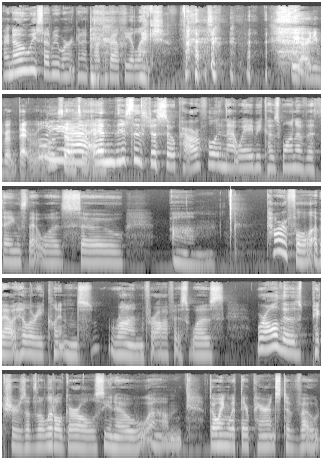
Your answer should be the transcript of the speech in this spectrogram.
I know we said we weren't going to talk about the election, but we already broke that rule, yeah, so it's okay. And this is just so powerful in that way because one of the things that was so um, powerful about Hillary Clinton's run for office was were all those pictures of the little girls, you know, um, going with their parents to vote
